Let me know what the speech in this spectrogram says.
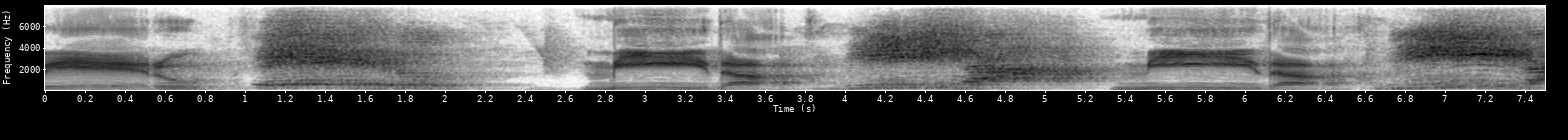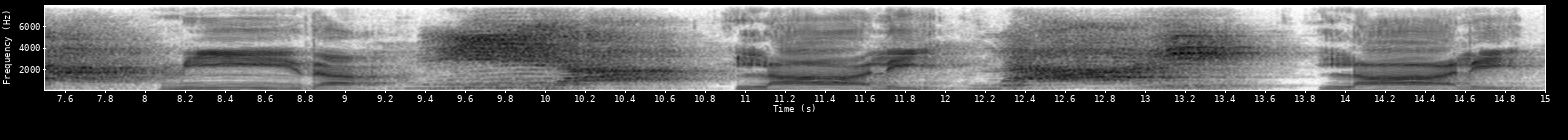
పేరు. మీద. మీద. మీద. లాలి. లాలి.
